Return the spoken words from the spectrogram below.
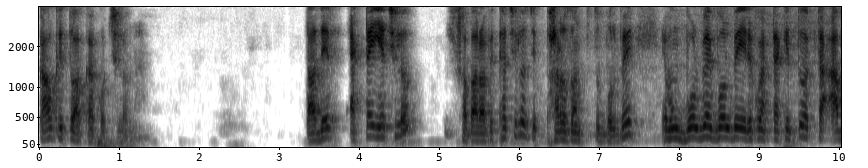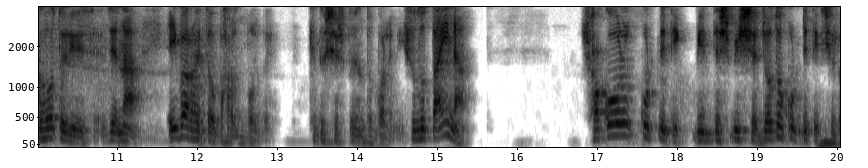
কাউকে তো আক্কা করছিল না। তাদের একটাই ইয়ে ছিল, সবার অপেক্ষা ছিল যে ভারত অন্তত বলবে এবং বলবে বলবে এরকম একটা কিন্তু একটা আবহ তৈরি হয়েছে যে না, এইবার হয়তো ভারত বলবে। কিন্তু শেষ পর্যন্ত বলেনি। শুধু তাই না, সকল কূটনীতিক, বিদেশ, বিশ্বে যত কূটনীতিক ছিল,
